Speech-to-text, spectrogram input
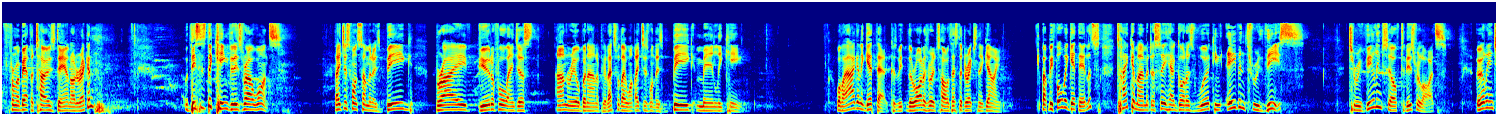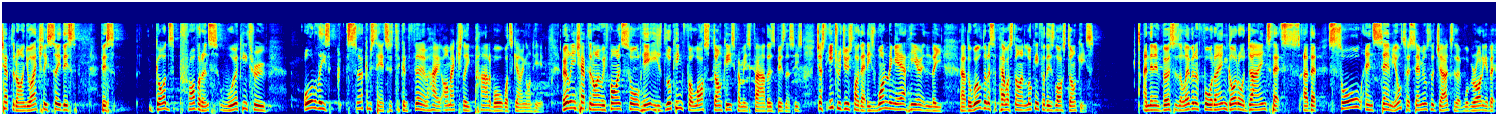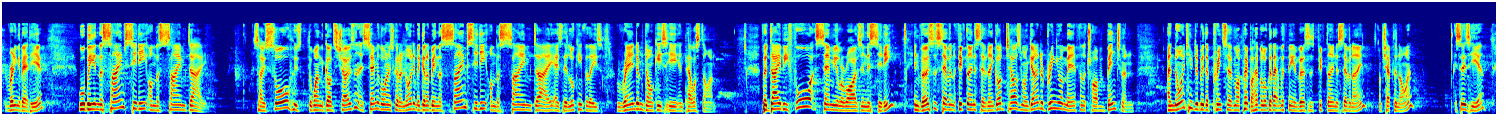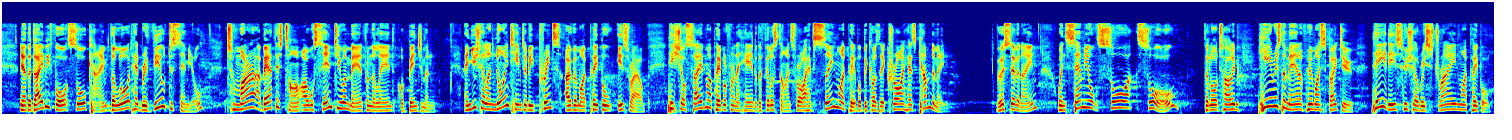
from about the toes down, I reckon. This is the king that Israel wants. They just want someone who's big, brave, beautiful, and just unreal banana peel. That's what they want. They just want this big, manly king. Well, they are going to get that because the writer's already told us that's the direction they're going. But before we get there, let's take a moment to see how God is working even through this to reveal himself to the Israelites. Early in chapter 9, you'll actually see this, this God's providence working through all of these circumstances to confirm, hey, I'm actually part of all what's going on here. Early in chapter 9, we find Saul here. He's looking for lost donkeys from his father's business. He's just introduced like that. He's wandering out here in the, uh, the wilderness of Palestine looking for these lost donkeys. And then in verses 11 and 14, God ordains that, uh, that Saul and Samuel, so Samuel's the judge that we're writing about, reading about here, will be in the same city on the same day. So Saul, who's the one that God's chosen, and Samuel, the one who's got anointed, are going to be in the same city on the same day as they're looking for these random donkeys here in Palestine. The day before Samuel arrives in this city, in verses 7, 15 to 17, God tells him, I'm going to bring you a man from the tribe of Benjamin. Anoint him to be the prince of my people. Have a look at that with me in verses 15 to 17 of chapter 9. It says here, Now the day before Saul came, the Lord had revealed to Samuel Tomorrow, about this time, I will send to you a man from the land of Benjamin, and you shall anoint him to be prince over my people Israel. He shall save my people from the hand of the Philistines, for I have seen my people because their cry has come to me. Verse 17 When Samuel saw Saul, the Lord told him, Here is the man of whom I spoke to you. He it is who shall restrain my people.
